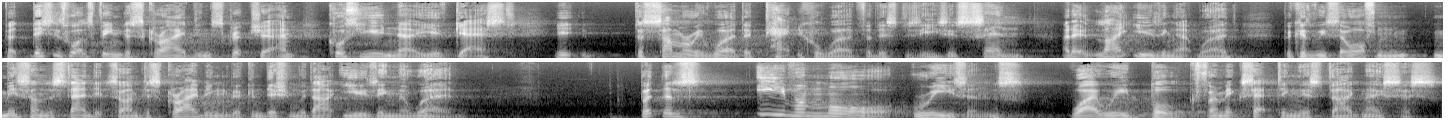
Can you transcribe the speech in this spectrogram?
But this is what's been described in Scripture. And of course, you know, you've guessed, it, the summary word, the technical word for this disease is sin. I don't like using that word because we so often misunderstand it. So I'm describing the condition without using the word. But there's even more reasons why we balk from accepting this diagnosis.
